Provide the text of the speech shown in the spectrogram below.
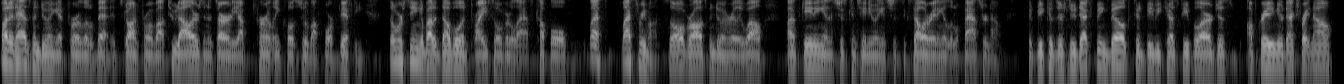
but it has been doing it for a little bit. It's gone from about $2 and it's already up currently close to about 450. So we're seeing about a double in price over the last couple last last 3 months. So overall it's been doing really well. Uh, it's gaining and it's just continuing. It's just accelerating a little faster now. Could be because there's new decks being built. Could be because people are just upgrading their decks right now.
